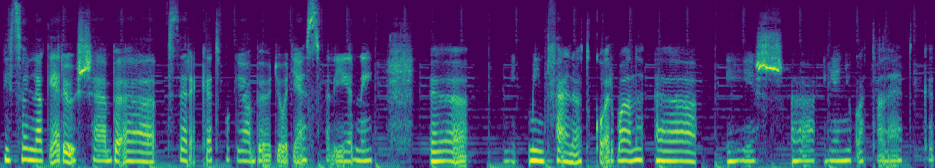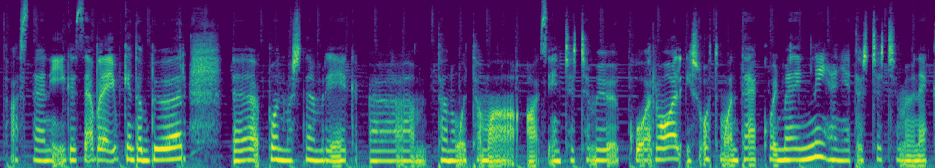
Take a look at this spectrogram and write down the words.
viszonylag erősebb ö, szereket fogja a bőrgyógyász felírni, ö, mint felnőtt korban, és ilyen nyugodtan lehet őket használni. Igazából egyébként a bőr, pont most nemrég tanultam a, az én csecsemő korról, és ott mondták, hogy már egy néhány hetes csecsemőnek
